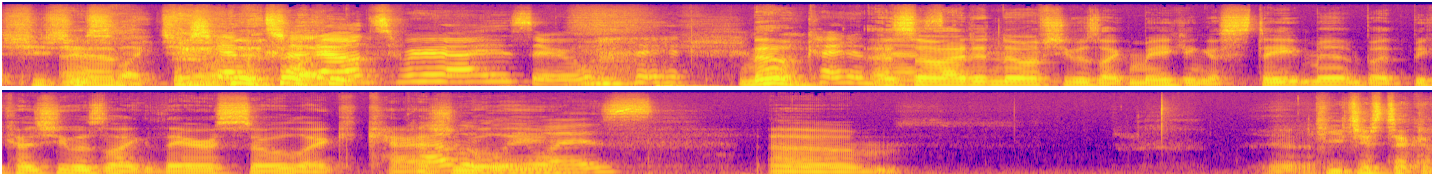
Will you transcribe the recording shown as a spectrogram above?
She's just like Does she have It's like- cutouts for her eyes or what? no, What kind of and so? I didn't know if she was like making a statement, but because she was like there so like casually, Probably was. Um, yeah. You just took a.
